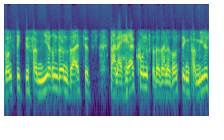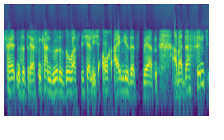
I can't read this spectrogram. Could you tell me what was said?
sonstig diffamierenden, sei es jetzt seiner Herkunft oder seiner sonstigen Familienverhältnisse treffen kann, würde sowas sicherlich auch eingesetzt werden. Aber das sind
